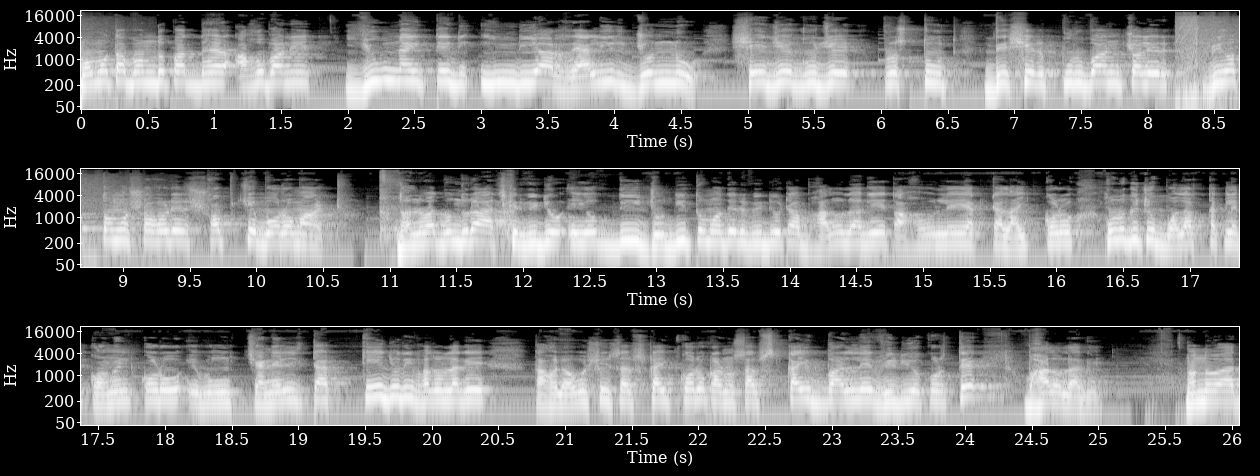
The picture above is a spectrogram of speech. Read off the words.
মমতা বন্দ্যোপাধ্যায়ের আহ্বানে ইউনাইটেড ইন্ডিয়া র্যালির জন্য সেজে গুজে প্রস্তুত দেশের পূর্বাঞ্চলের বৃহত্তম শহরের সবচেয়ে বড় মাঠ। ধন্যবাদ বন্ধুরা, আজকের ভিডিও এই অবধি। যদি তোমাদের ভিডিওটা ভালো লাগে, তাহলে একটা লাইক করো। কোনো কিছু বলার থাকলে কমেন্ট করো এবং চ্যানেলটাকে যদি ভালো লাগে, তাহলে অবশ্যই সাবস্ক্রাইব করো, কারণ সাবস্ক্রাইব বাড়লে ভিডিও করতে ভালো লাগে। ধন্যবাদ।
